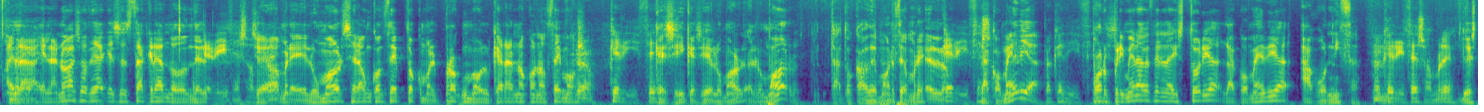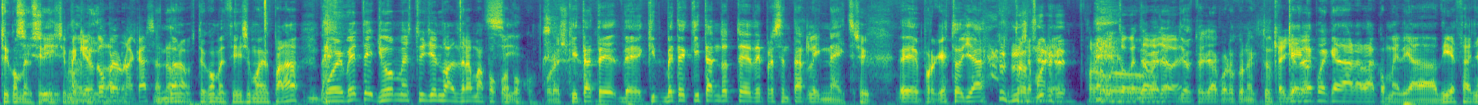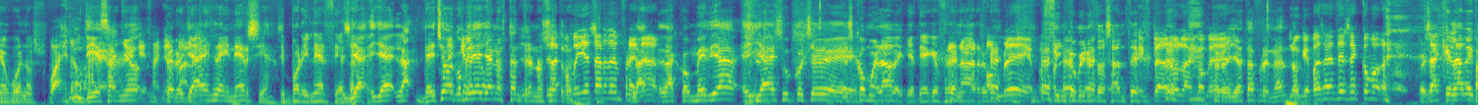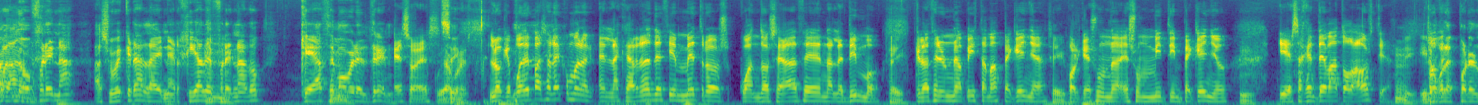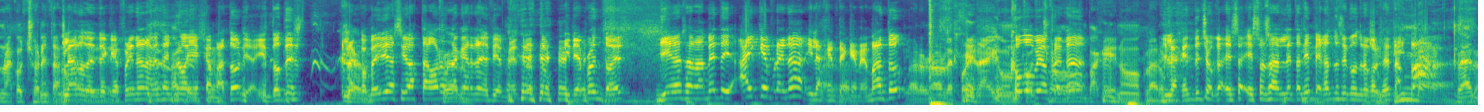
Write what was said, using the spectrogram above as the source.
En la, en la nueva sociedad que se está creando, donde ¿Qué el, dices, Sí, hombre? hombre, el humor será un concepto como el progmol que ahora no conocemos. Claro. ¿Qué dices? Que sí, que sí, el humor, el humor. Te ha tocado de muerte, hombre. El- ¿Qué dices? La hombre? comedia. ¿Pero qué dices? Por primera vez en la historia, la comedia agoniza. ¿Pero qué dices, hombre? Yo estoy convencidísimo. me de quiero mis comprar palabras. una casa. No, no, estoy convencidísimo de mis palabras. Pues vete, yo me estoy yendo al drama poco Sí. a poco. Por eso. Quítate de, vete quitándote de presentar late night. Sí. Eh, porque esto ya no se muere. tiene- Con lo gusto que estaba yo, ¿eh? Yo estoy de acuerdo con Héctor. ¿Qué yo le no- puede quedar a la comedia? ¿10 años buenos? Bueno, 10 vale, años, vale, 10 pero ya vale. es la inercia. Sí, por inercia, Ya, ya, la- de hecho, la Es comedia la ya no está entre la nosotros. comedia tarda en frenar. La, la comedia eh, ya es un coche. Es como el ave, que tiene que frenar Hombre, cinco minutos antes. Claro, la comedia. Pero ya está frenando. Lo que pasa a veces es como. Pero sabes que el ave Para- cuando frena, a su vez crea la energía de frenado que hace mover el tren. Eso es. Cuidado Sí. Lo que puede pasar es como en las carreras de 100 metros cuando se hacen atletismo, Sí. que lo hacen en una pista más pequeña, Sí. porque es, una, es un meeting pequeño y esa gente va a toda hostia. Sí, Y luego les ponen una colchoneta. ¿no? Claro, desde que frenan a veces no hay escapatoria. Y entonces Claro. la comedia ha sido hasta ahora una Claro. carrera de 100 metros. Tú- Y de pronto es, llegas a la meta y hay que frenar. Y la gente que me mato. Claro, no, les ponen ahí un ¿Cómo voy a frenar? Para que no, claro. Y la gente choca, esos atletas ahí pegándose contra. ¡Pah! Claro.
